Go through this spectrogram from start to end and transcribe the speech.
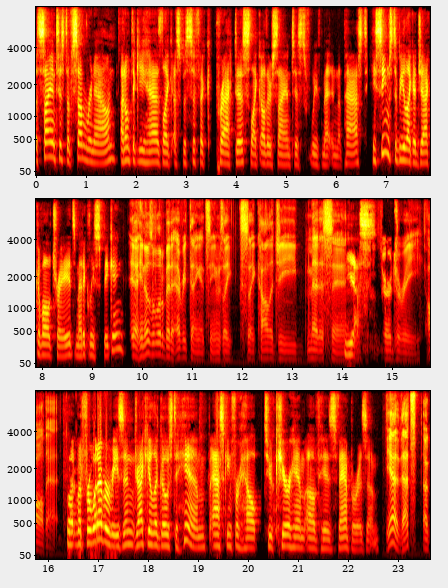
a scientist of some renown. I don't think he has like a specific practice like other scientists we've met in the past. He seems to be like a jack of all trades, medically speaking. Yeah, he knows a little bit of everything, it seems like psychology, medicine, Yes. surgery, all that. But but for whatever reason, Dracula goes to him asking for help to cure him of his vampirism. Yeah, that's a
